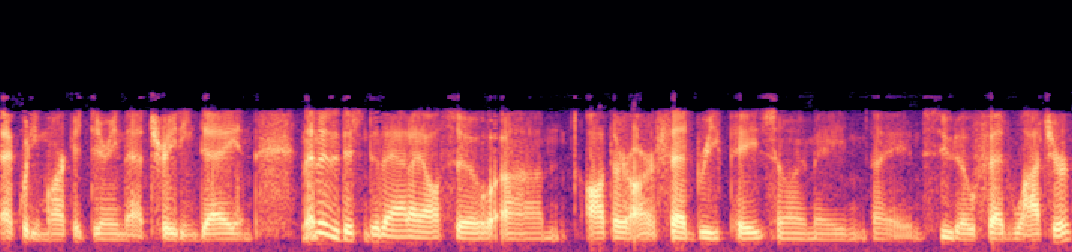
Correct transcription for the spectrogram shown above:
equity market during that trading day. And, then in addition to that, I also um, author our Fed brief page, so I'm a, a pseudo Fed watcher.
